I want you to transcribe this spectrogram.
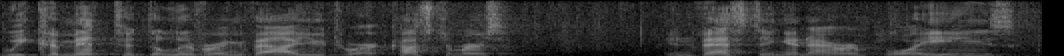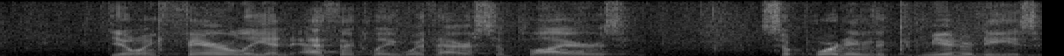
We commit to delivering value to our customers, investing in our employees, dealing fairly and ethically with our suppliers, supporting the communities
